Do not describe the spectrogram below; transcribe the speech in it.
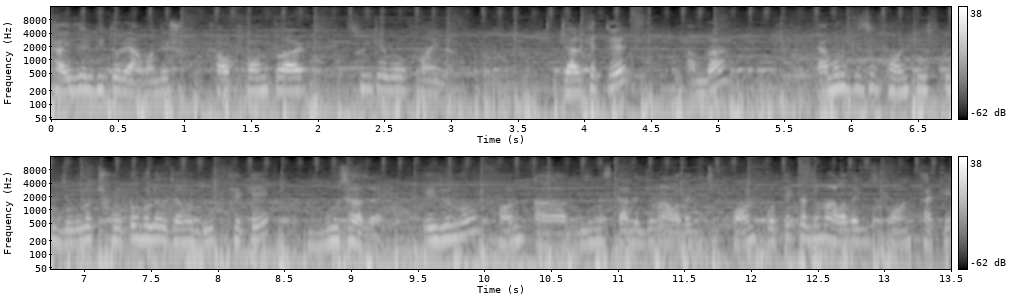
সাইজের ভিতরে আমাদের সব ফন্ট তো আর সুইটেবল হয় না। যার ক্ষেত্রে আমরা এমন কিছু ফন্ট ইউজ করি যেগুলো ছোট হলেও যেন দূর থেকে বোঝা যায়। এই জন্য ফন্ট বিজনেস কার্ডের জন্য আলাদা কিছু ফন্ট প্রত্যেকটার জন্য আলাদা কিছু ফন্ট থাকে।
